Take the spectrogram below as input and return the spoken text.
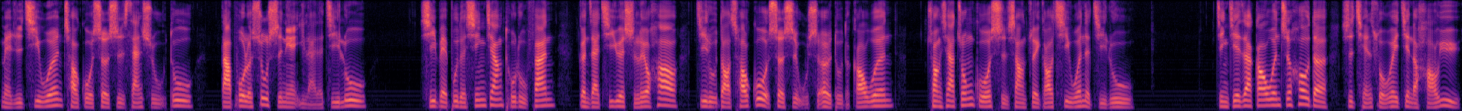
每日气温超过摄氏三十五度，打破了数十年以来的纪录。西北部的新疆吐鲁番更在七月十六号记录到超过摄氏五十二度的高温，创下中国史上最高气温的纪录。紧接在高温之后的是前所未见的豪雨，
